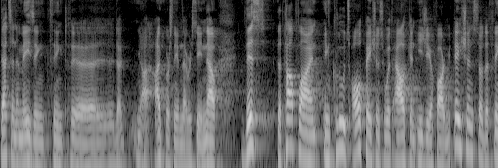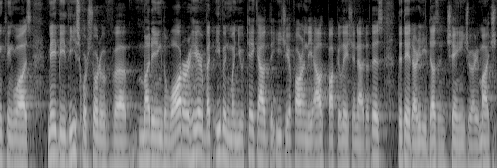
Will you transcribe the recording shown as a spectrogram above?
That's an amazing thing to, uh, that you know, I personally have never seen. Now, this, the top line includes all patients with ALK and EGFR mutations, so the thinking was maybe these were sort of uh, muddying the water here, but even when you take out the EGFR and the ALK population out of this, the data really doesn't change very much,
